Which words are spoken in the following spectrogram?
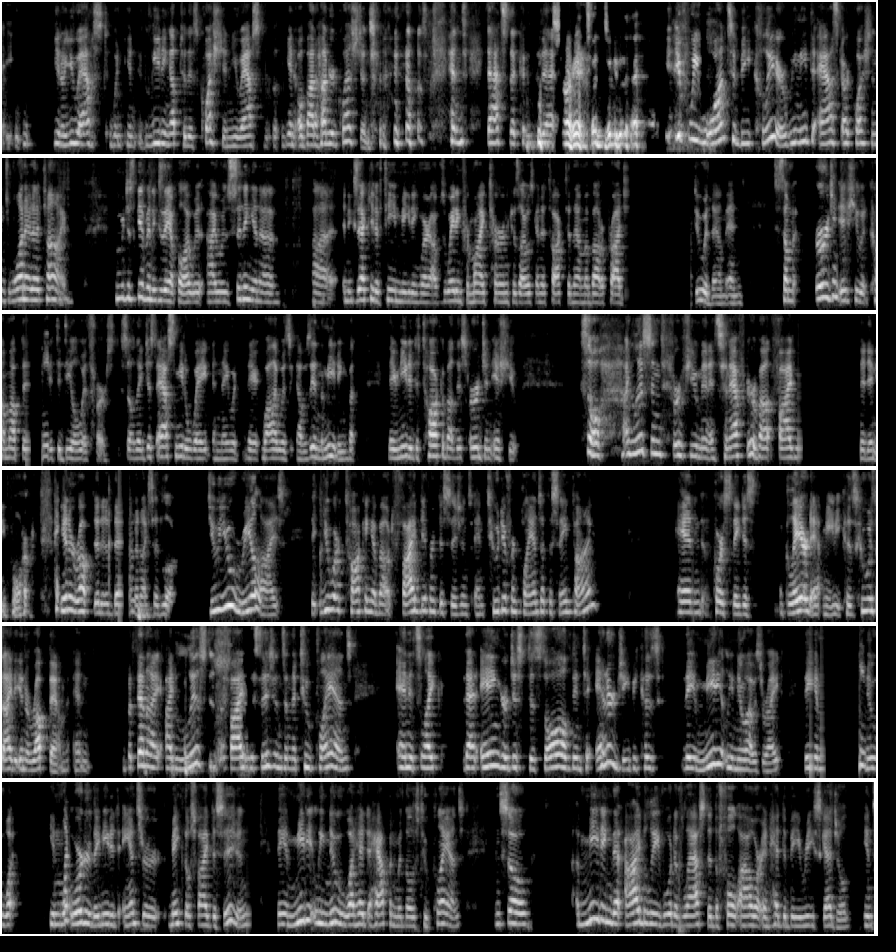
you know you asked when in, leading up to this question you asked you know about a 100 questions. And that's the that sorry i didn't do that. If we want to be clear we need to ask our questions one at a time. Let me just give an example. I was i was sitting in a uh, an executive team meeting where i was waiting for my turn because i was going to talk to them about a project to do with them and some urgent issue had come up that needed to deal with first. So they just asked me to wait and they would they while I was I was in the meeting, but they needed to talk about this urgent issue. So I listened for a few minutes and after about five minutes anymore, I interrupted them and I said, look, do you realize that you are talking about five different decisions and two different plans at the same time? And of course, they just glared at me because who was I to interrupt them? And but then I, I listed the five decisions and the two plans, and it's like that anger just dissolved into energy because they immediately knew I was right. They knew what in what order they needed to answer, make those five decisions. They immediately knew what had to happen with those two plans. And so a meeting that I believe would have lasted the full hour and had to be rescheduled in,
